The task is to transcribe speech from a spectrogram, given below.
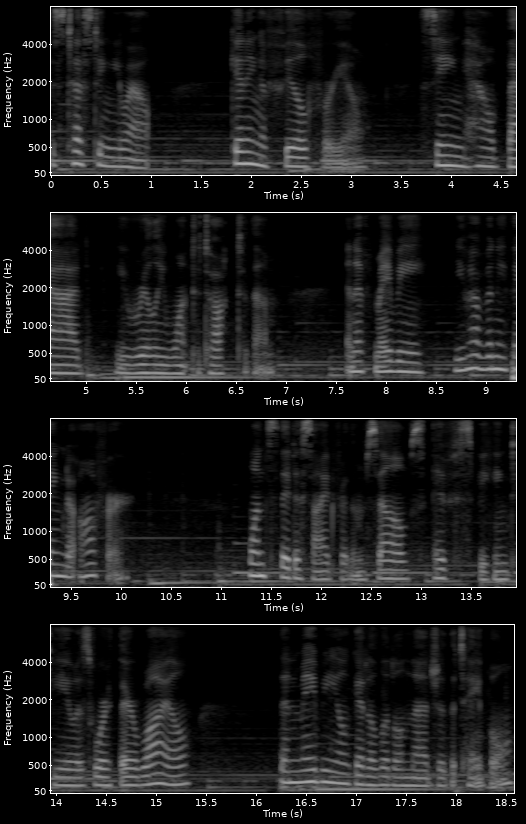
is testing you out, getting a feel for you, seeing how bad you really want to talk to them, and if maybe you have anything to offer. Once they decide for themselves if speaking to you is worth their while, then maybe you'll get a little nudge of the table.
